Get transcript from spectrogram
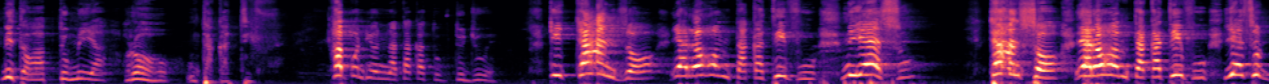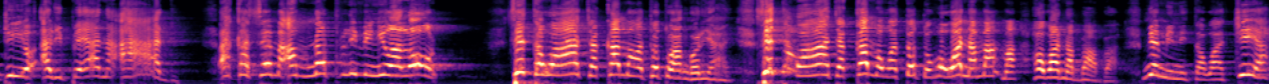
Nitawatumia roho mtakatifu. Hapo ndio ninataka tujue kichanzo ya roho mtakatifu ni yesu. Chanzo ya roho mtakatifu yesu ndiyo alipeana ahadi. Akasema I'm not leaving you alone. Sitawaacha kama watoto wa ngoriai sitawaacha kama watoto hawana mama hawana baba. Mimi nitawachia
